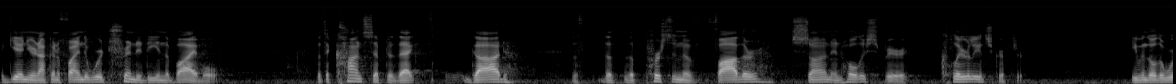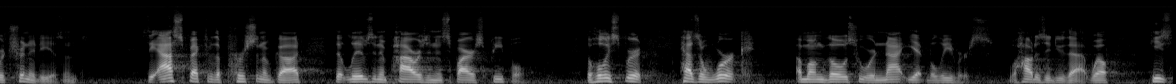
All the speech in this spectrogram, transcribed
Again, you're not going to find the word Trinity in the Bible, but the concept of that God, the, the, the person of Father, Son, and Holy Spirit, clearly in Scripture, even though the word Trinity isn't. The aspect of the person of God that lives and empowers and inspires people. The Holy Spirit has a work among those who are not yet believers. Well, how does he do that? Well, he's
